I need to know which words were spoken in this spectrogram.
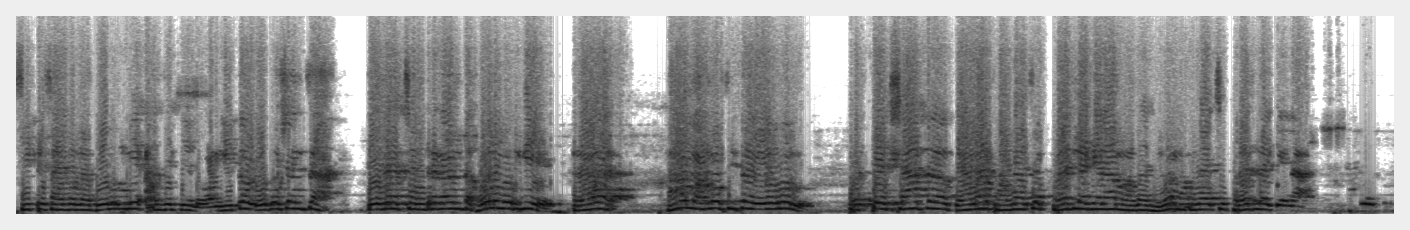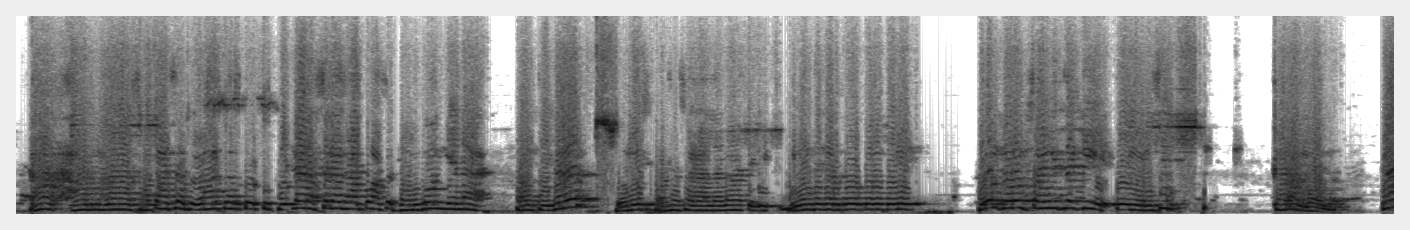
सीपी साहेबांना देऊन मी अर्ज केलो. आणि इथं उपोषणचा त्याचा चंद्रकांत होल मुर्गी ड्रायव्हर हा माणूस इथं येऊन प्रत्यक्षात बॅनर फाडण्याचा प्रयत्न केला माझा जीव मारण्याचा प्रयत्न केला. हा आज मला स्वतःचा डोळा करतो तू कुठल्या रस्त्याला जातो असं धमकवून गेला. पण तिथं पोलीस प्रशासनाला ना त्यांनी विनंती करतो पण त्यांनी फोन करून सांगितलं की ते एमसी करा म्हणून का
